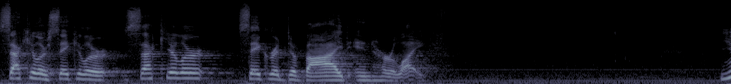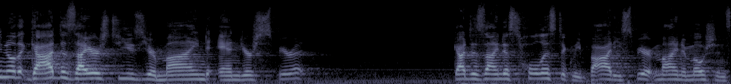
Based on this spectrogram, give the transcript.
secular, secular, secular, sacred divide in her life. You know that God desires to use your mind and your spirit? God designed us holistically body, spirit, mind, emotions,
